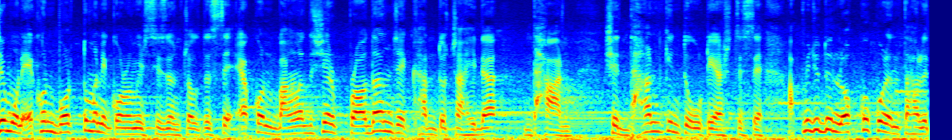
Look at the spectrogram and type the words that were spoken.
যেমন এখন বর্তমানে গরমের সিজন চলতেছে, এখন বাংলাদেশের প্রধান যে খাদ্য চাহিদা ধান, সে ধান কিন্তু উঠে আসতেছে। আপনি যদি লক্ষ্য করেন তাহলে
